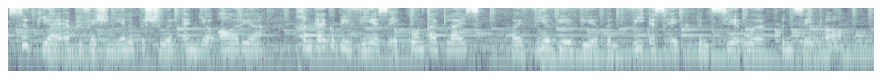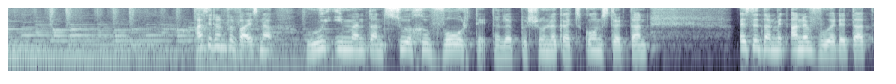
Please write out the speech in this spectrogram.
Soek jy 'n professionele persoon in jou area? Gaan kyk op die WSE kontaklys by www.wse.co.za. As jy dan verwys na hoe iemand dan so geword het, hulle persoonlikheidskonstruk, dan is dit dan met ander woorde dat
